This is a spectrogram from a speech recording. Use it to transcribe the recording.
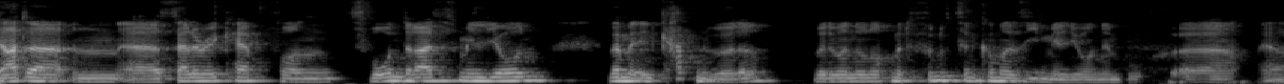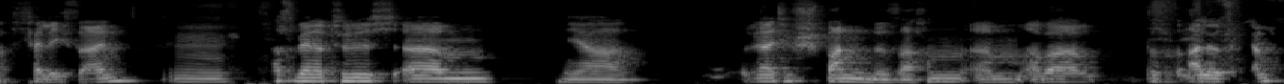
Da hat er ein äh, Salary Cap von 32 Millionen. Wenn man ihn cutten würde, würde man nur noch mit 15,7 Millionen im Buch äh, ja, fällig sein. Mhm. Das wäre natürlich ähm, ja relativ spannende Sachen, ähm, aber das ist alles ganz.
